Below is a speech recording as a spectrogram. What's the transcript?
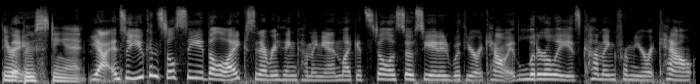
They were boosting it. Yeah, and so you can still see the likes and everything coming in, like it's still associated with your account. It literally is coming from your account,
